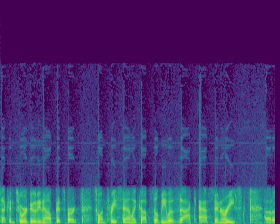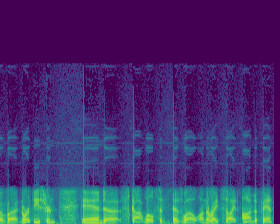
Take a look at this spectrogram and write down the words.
second tour duty now at Pittsburgh. He's won three Stanley Cups. He'll be with Zach Aston Reese out of uh, Northeastern and uh, Scott Wilson as well on the right side. On defense,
